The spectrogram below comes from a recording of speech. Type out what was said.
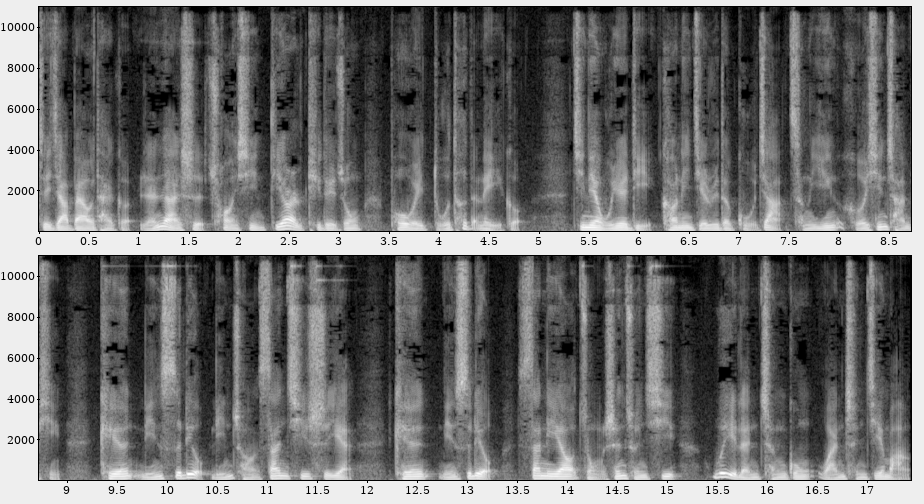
这家 Biotech 仍然是创新第二梯队中颇为独特的那一个。今年五月底，康宁杰瑞的股价曾因核心产品 KN 零四六临床三期试验。KN 零四六三零幺总生存期未能成功完成解盲，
